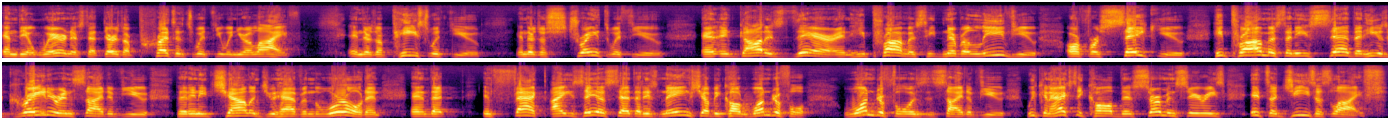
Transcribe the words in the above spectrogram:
and the awareness that there's a presence with you in your life and there's a peace with you and there's a strength with you and, and God is there, and He promised He'd never leave you or forsake you. He promised and He said that He is greater inside of you than any challenge you have in the world. And, and that, in fact, Isaiah said that His name shall be called Wonderful. Wonderful is the sight of you. We can actually call this sermon series, It's a Jesus Life.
